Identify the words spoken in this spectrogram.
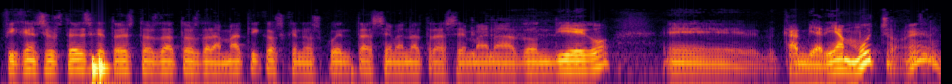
fíjense ustedes que todos estos datos dramáticos que nos cuenta semana tras semana don Diego eh, cambiarían mucho. ¿eh?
